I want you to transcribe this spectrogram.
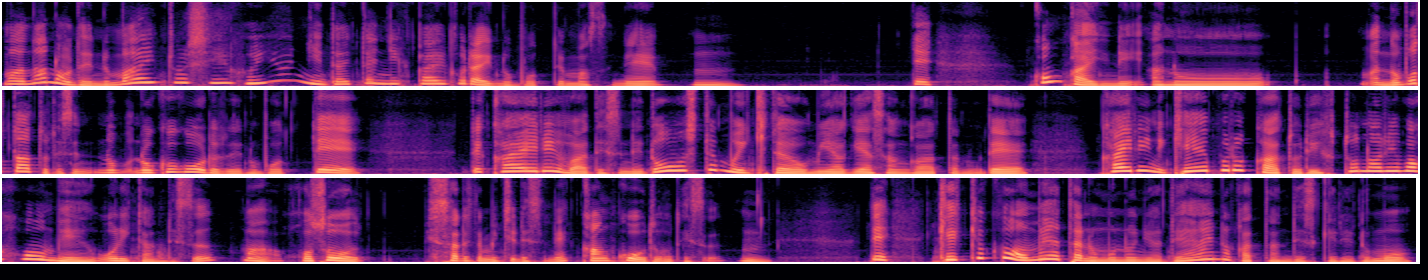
まあなのでね毎年冬にだいたい2回ぐらい登ってますね。うん。で今回ね、あのー、まあ、登った後ですね、6ゴールで登って、で、帰りはですね、どうしても行きたいお土産屋さんがあったので、帰りにケーブルカーとリフト乗り場方面降りたんです。まあ、舗装された道ですね。観光道です。うん。で、結局はお目当てのものには出会えなかったんですけれども、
